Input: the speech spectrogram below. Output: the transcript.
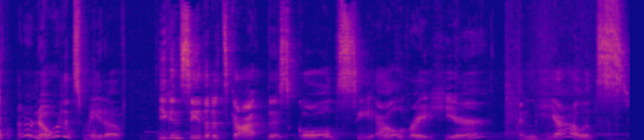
I don't know what it's made of. You can see that it's got this gold CL right here. And yeah, let's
